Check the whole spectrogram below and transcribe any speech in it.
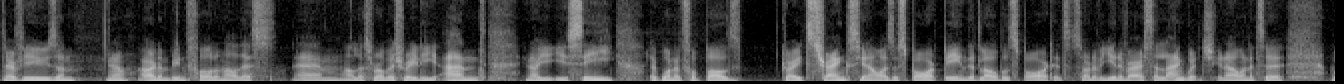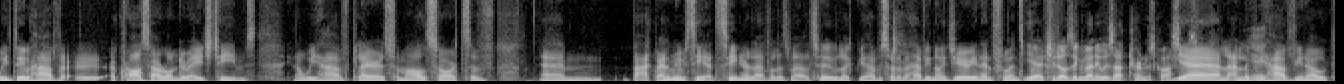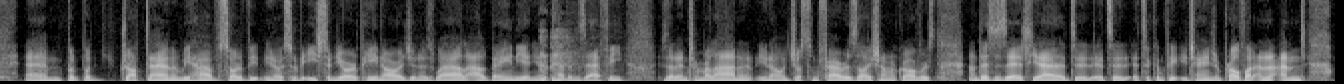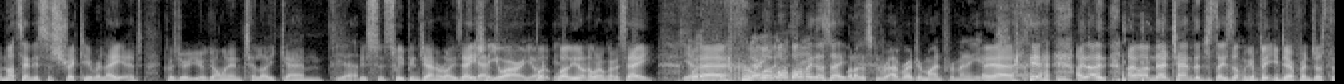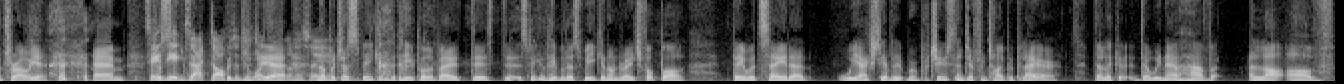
their views on you know Ireland being full and all this, um, all this rubbish, really. And you know, you, you see like one of football's great strengths, you know, as a sport, being the global sport. It's a sort of a universal language, you know, and it's a, we do have uh, across our underage teams, you know, we have players from all sorts of, um, background. I mean, we see it at the senior level as well too. Like we have a sort of a heavy Nigerian influence. but Yeah, Chiedozie Ogbene was at Turner's Cross. yeah, and, and like we have, you know, um, but but drop down and we have sort of you know sort of Eastern European origin as well, Albanian, you know, Kevin Zefi, who's at Inter Milan, and you know, and Justin Ferizaj, Shamrock Rovers, and this is it. Yeah, it's a it's a it's a completely changing profile, and and I'm not saying this is strictly related because you're you're going into like um Yeah. sweeping generalizations. Yeah, you are, you are, But yeah. well, you don't know what I'm going to say. Yeah. But uh, Yeah. What what, what, what am I gonna going to say? Well, I'm just gonna, I've read your mind for many years. yeah, yeah. I, I, I'm now tempted to say something completely different just to throw you. Um, Say just- the exact opposite to what yeah, you're going to say. No, but just speaking to people about this, speaking to people this week in underage football, they would say that we actually have, we're producing a different type of player. That like that we now have a lot of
